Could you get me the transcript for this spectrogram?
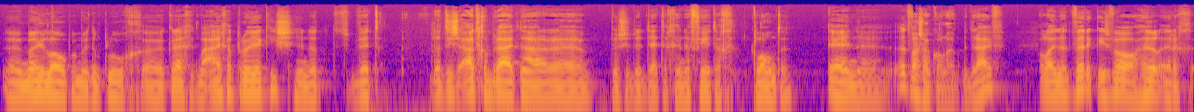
eh, meelopen met een ploeg, eh, kreeg ik mijn eigen projectjes. En dat, werd, dat is uitgebreid naar eh, tussen de 30 en de 40 klanten. En het was ook een leuk bedrijf. Alleen het werk is wel heel erg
